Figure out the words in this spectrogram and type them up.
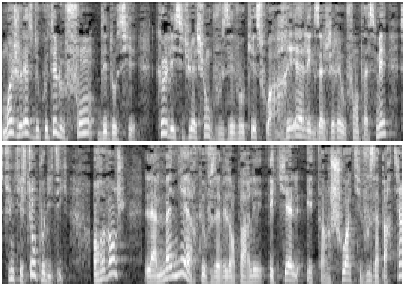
Moi, je laisse de côté le fond des dossiers. Que les situations que vous évoquez soient réelles, exagérées ou fantasmées, c'est une question politique. En revanche, la manière que vous avez d'en parler, et qui, elle, est un choix qui vous appartient,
